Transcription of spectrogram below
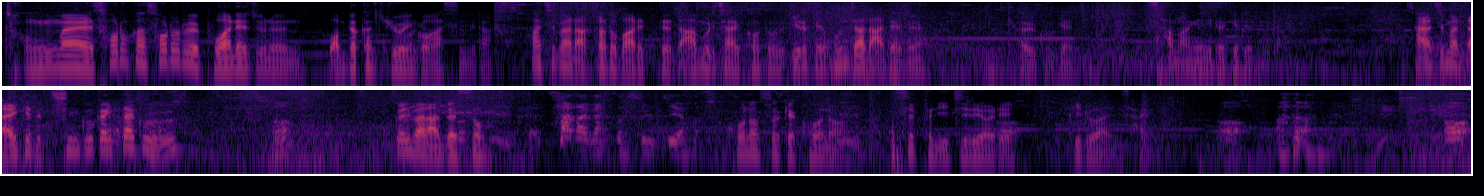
정말 서로가 서로를 보완해주는 완벽한 듀오인 것 같습니다. 하지만 아까도 말했듯 아무리 잘 커도 이렇게 혼자 나대면 결국엔 사망에 이르게 됩니다. 하지만 나에게도 친구가 있다고. 어? 끌면 안 됐어. 살아갔어 심지어. 코너 속의 코너. 슬픈 이즈리얼의 비루한 삶. 어. 어.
